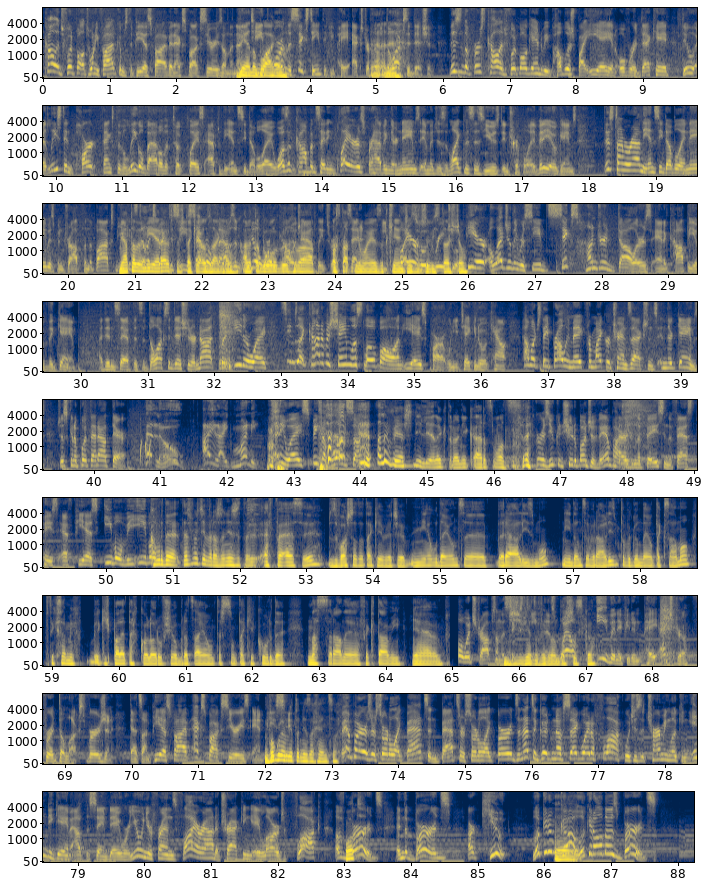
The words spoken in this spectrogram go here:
College Football 25 comes to PS5 and Xbox Series on the 19th yeah, the or on the 16th if you pay extra for the Deluxe Edition. This is the first college football game to be published by EA in over a decade, due at least in part thanks to the legal battle that took place after the NCAA wasn't compensating players for having their names, images, and likenesses used in AAA video games, this time around, the NCAA name has been dropped from the box, but you Miał to can still expect to see several thousand real-world college athletes represented. Each player who agreed to appear allegedly received $600 and a copy of the game. I didn't say if it's a deluxe edition or not, but either way, seems like kind of a shameless lowball on EA's part when you take into account how much they probably make from microtransactions in their games. Just gonna put that out there. Hello, I like money. Anyway, speak of bloodsuckers, Ale wyjaśnili Electronic Arts mocno. you can shoot a bunch of vampires in the face in the fast-paced FPS Evil v Evil Kurde, też macie wrażenie, że te FPS-y, zwłaszcza te takie, wiecie, nie udające realizmu, nie idące w realizm, to wyglądają tak samo. W tych samych jakichś paletach kolorów się obracają, też są takie, kurde, nasrane efektami. Nie wiem. which drops on the Dziwnie to 16 as wygląda well, wszystko. even if you didn't pay extra for a deluxe version. That's on PS5, Xbox Series series and PC. ogóle mnie to nie zachęca. Vampires are sort of like bats, and bats are sort of like birds, and that's a good enough segue to Flock, which is a charming looking indie game out the same day where you and your friends fly around attracting a large flock of What? birds. And the birds are cute. Look at them go. Uh. Look at all those birds.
